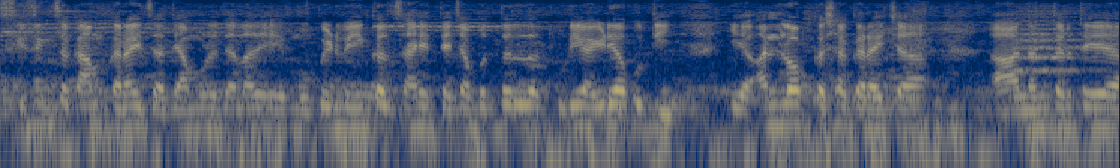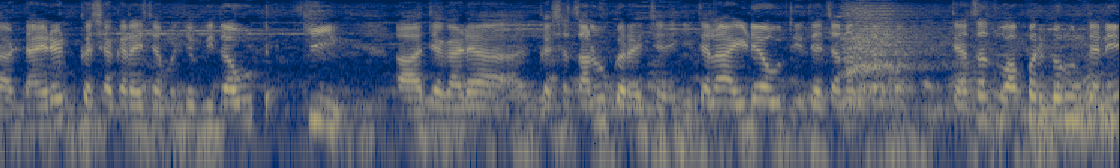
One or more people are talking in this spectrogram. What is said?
सिझिंगचं काम करायचा. त्यामुळे त्याला हे मोपेड व्हेकल्स आहेत. त्याच्याबद्दल थोडी आयडिया होती की अनलॉक कशा करायच्या नंतर ते डायरेक्ट कशा करायच्या म्हणजे विदाऊट की त्या गाड्या कशा चालू करायच्या ही त्याला आयडिया होती. त्याच्यानंतर मग त्याचाच वापर करून त्याने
